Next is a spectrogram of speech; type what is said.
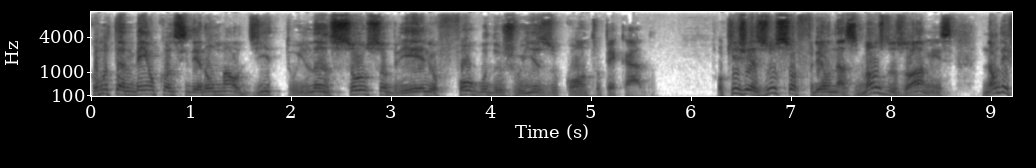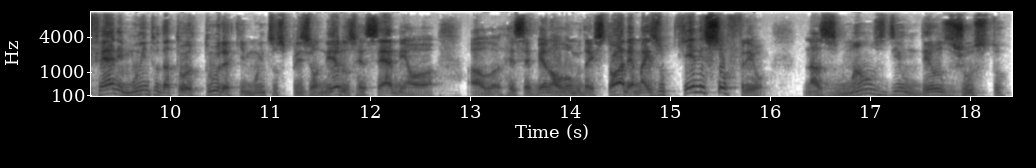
como também o considerou maldito e lançou sobre ele o fogo do juízo contra o pecado. O que Jesus sofreu nas mãos dos homens não difere muito da tortura que muitos prisioneiros recebem ao, ao, receberam ao longo da história, mas o que ele sofreu nas mãos de um Deus justo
